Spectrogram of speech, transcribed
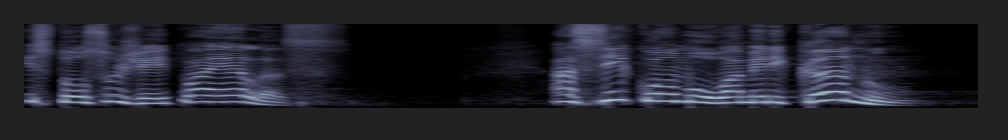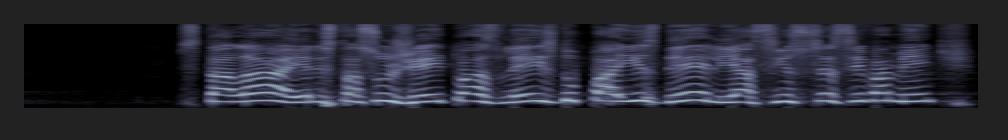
estou sujeito a elas. Assim como o americano está lá, ele está sujeito às leis do país dele, e assim sucessivamente.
